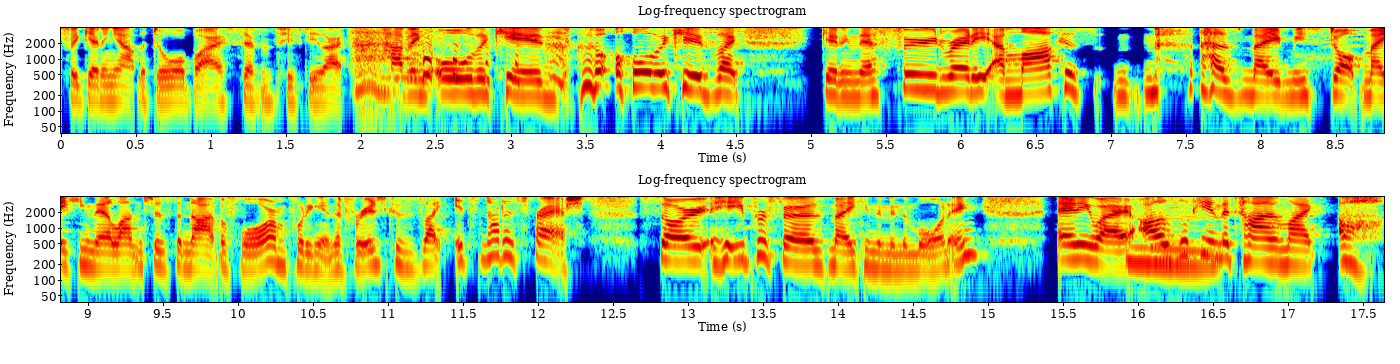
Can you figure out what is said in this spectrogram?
for getting out the door by 7:50 like having all the kids all the kids like getting their food ready and Mark has has made me stop making their lunches the night before and putting it in the fridge because it's like it's not as fresh so he prefers making them in the morning anyway mm. I was looking at hmm. the time like oh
